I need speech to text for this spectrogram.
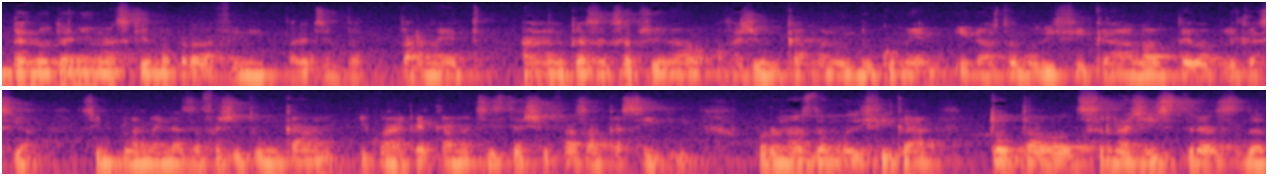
de no tenir un esquema predefinit, per exemple, permet, en un cas excepcional, afegir un camp en un document i no has de modificar la teva aplicació. Simplement has afegit un camp i quan aquest camp existeixi fas el que sigui. Però no has de modificar tots els registres de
